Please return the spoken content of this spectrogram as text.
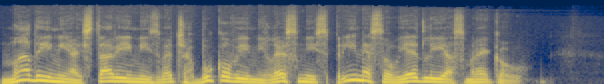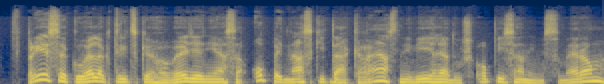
mladými aj starými, zväčša bukovými lesmi s prímesou jedlí a smrekov. V prieseku elektrického vedenia sa opäť naskytá krásny výhľad už opísaným smerom,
